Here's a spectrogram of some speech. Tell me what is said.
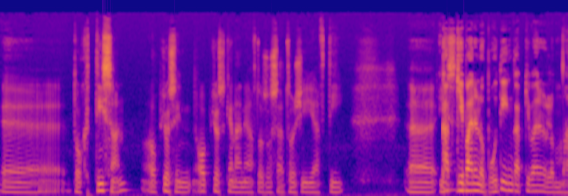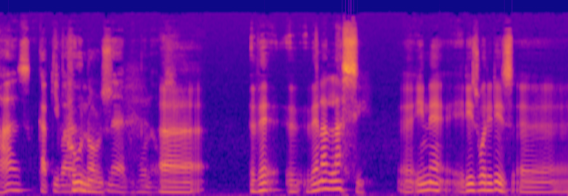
ε, το χτίσαν, όποιος, είναι, όποιος και να είναι αυτός ο Σατόσι ή αυτή, ε, η- Κάποιοι είπαν ο Πούτιν, κάποιοι είπαν ο Λομάς, κάποιοι είπαν... Who knows; Ναι, who knows. ε, δε- δεν αλλάσει. Ε, είναι, it is what it is. Ε,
